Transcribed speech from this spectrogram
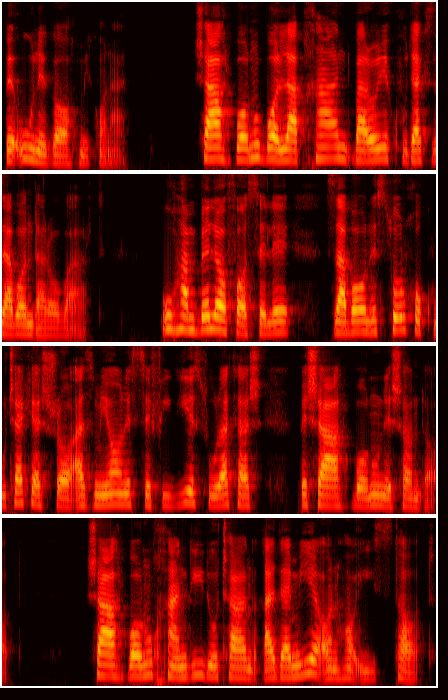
به او نگاه می کند. شهربانو با لبخند برای کودک زبان درآورد. او هم بلا فاصله زبان سرخ و کوچکش را از میان سفیدی صورتش به شهربانو نشان داد. شهربانو خندید و چند قدمی آنها ایستاد.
